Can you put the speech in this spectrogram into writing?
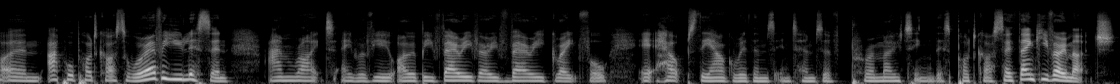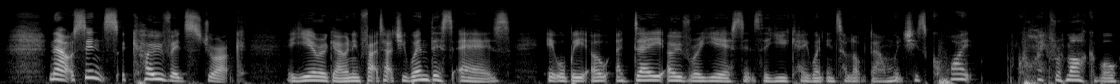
um, Apple Podcasts or wherever you listen and write a review. I would be very, very, very grateful. It helps the algorithms in terms of promoting this podcast. So thank you very much. Now, since COVID struck, a year ago. And in fact, actually, when this airs, it will be a, a day over a year since the UK went into lockdown, which is quite quite remarkable.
